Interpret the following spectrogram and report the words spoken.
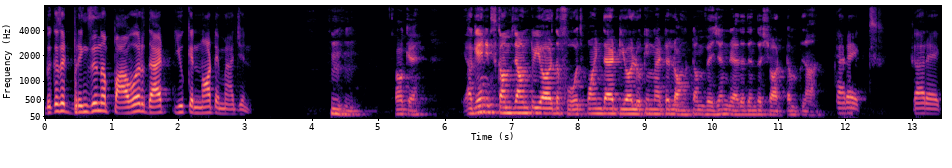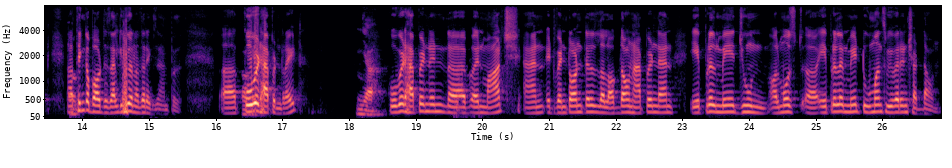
Because it brings in a power that you cannot imagine. Mhm. okay again it comes down to your the fourth point that you're looking at a long term vision rather than the short term plan Correct. Correct. Now okay think about this. I'll give you another example. Uh, COVID okay happened, right? Yeah. COVID happened in uh, in March, and it went on till the lockdown happened. And April, May, June, almost uh, April and May, two months we were in shutdown,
